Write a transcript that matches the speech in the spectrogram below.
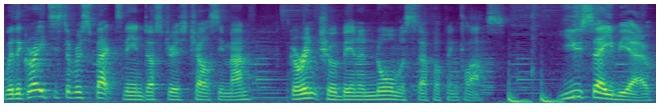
With the greatest of respect to the industrious Chelsea man, Garrincha would be an enormous step up in class. Eusebio.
